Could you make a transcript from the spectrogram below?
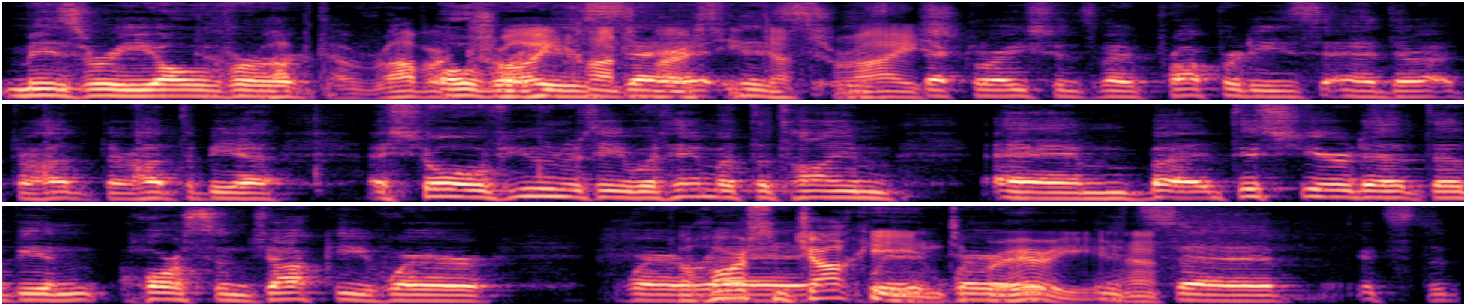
misery over the Robert over Troy his, controversy. Uh, his, that's right. His declarations about properties. Uh, there, there had there had to be a, a show of unity with him at the time. Um, but this year there, will be a horse and jockey where where the horse and uh, jockey where, in Tipperary. Yeah. It's uh, it's the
